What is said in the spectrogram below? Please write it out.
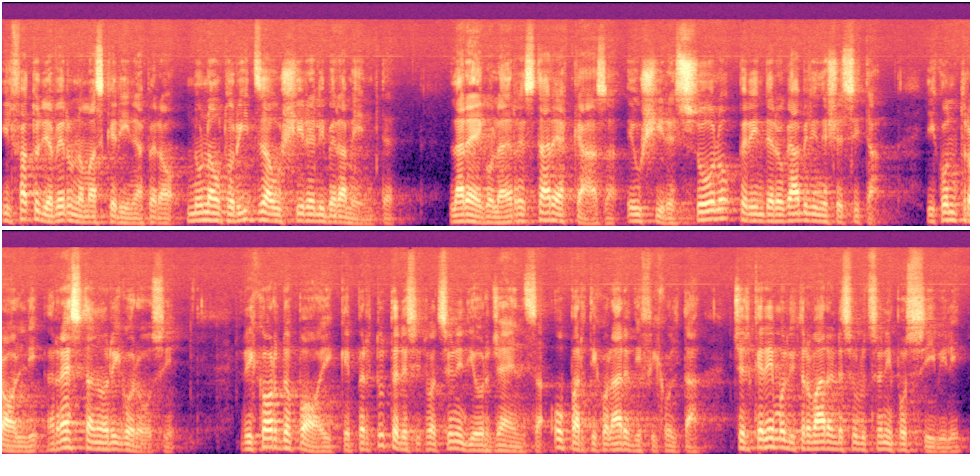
il fatto di avere una mascherina, però, non autorizza a uscire liberamente. La regola è restare a casa e uscire solo per inderogabili necessità. I controlli restano rigorosi. Ricordo poi che per tutte le situazioni di urgenza o particolare difficoltà cercheremo di trovare le soluzioni possibili.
